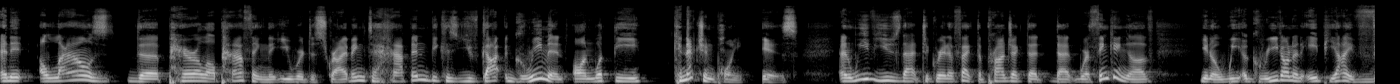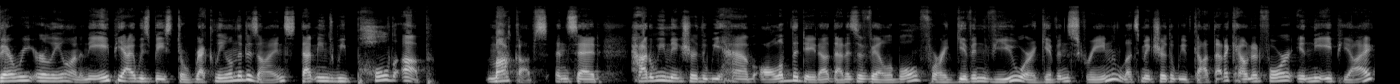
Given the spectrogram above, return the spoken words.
And it allows the parallel pathing that you were describing to happen because you've got agreement on what the connection point is. And we've used that to great effect. The project that that we're thinking of, you know, we agreed on an API very early on, and the API was based directly on the designs. That means we pulled up mockups and said, how do we make sure that we have all of the data that is available for a given view or a given screen? Let's make sure that we've got that accounted for in the API.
